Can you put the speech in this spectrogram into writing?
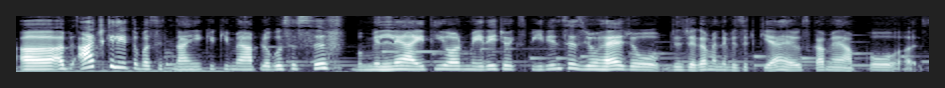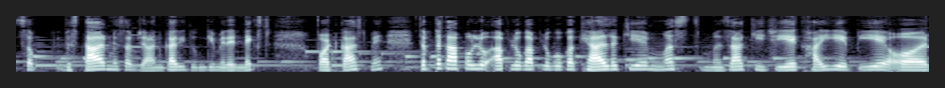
अब आज के लिए तो बस इतना ही, क्योंकि मैं आप लोगों से सिर्फ़ मिलने आई थी और मेरे जो एक्सपीरियंसेस जो है, जो जिस जगह मैंने विज़िट किया है, उसका मैं आपको सब विस्तार में सब जानकारी दूँगी मेरे नेक्स्ट पॉडकास्ट में। तब तक आप लोग आप लोग, आप लोगों का ख्याल रखिए, मस्त मज़ा कीजिए, खाइए, पिए और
